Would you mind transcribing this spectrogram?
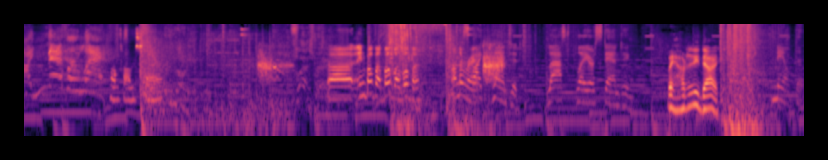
I never left. Hold on, start. Uh, in Boba, Boba, Boba. On the right. Spike planted. Last player standing. Wait, how did he die? Nailed them.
